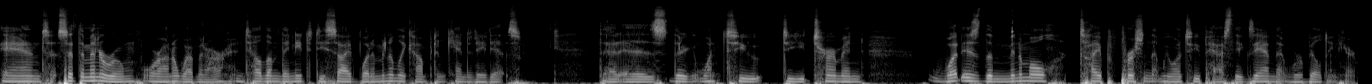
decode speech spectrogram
and sit them in a room or on a webinar and tell them they need to decide what a minimally competent candidate is. That is, they want to determine what is the minimal type of person that we want to pass the exam that we're building here.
